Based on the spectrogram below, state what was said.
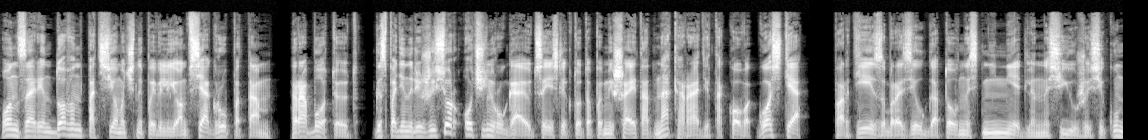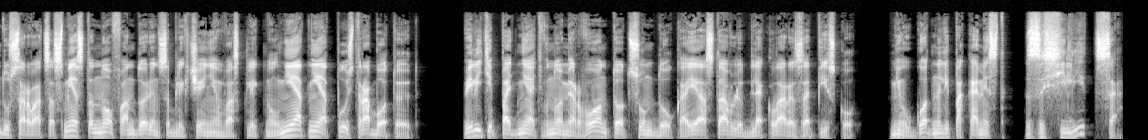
Он заарендован под съемочный павильон. Вся группа там. Работают. Господин режиссер очень ругаются, если кто-то помешает. Однако ради такого гостя...» Портье изобразил готовность немедленно, сию же секунду, сорваться с места, но Фандорин с облегчением воскликнул. «Нет, нет, пусть работают. Велите поднять в номер вон тот сундук, а я оставлю для Клары записку. Не угодно ли пока мест заселиться?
